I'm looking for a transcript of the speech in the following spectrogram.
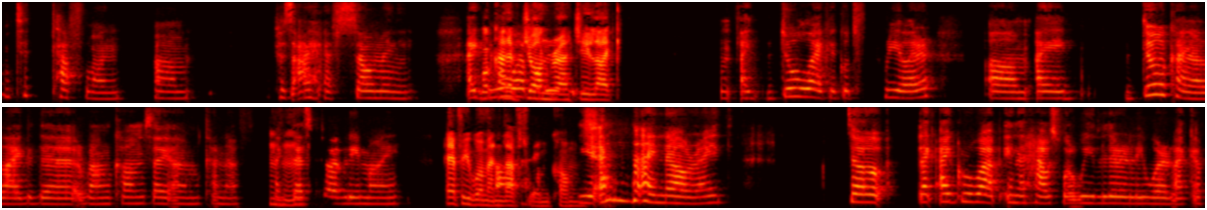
it's a tough one. Um, because I have so many. I What kind of genre with do you like? I do like a good thriller. Um, I do kind of like the rom-coms. I am kind of like hmm that's probably my Every woman loves uh rom-coms. yeah, I know, right? So like I grew up in a house where we literally were like a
